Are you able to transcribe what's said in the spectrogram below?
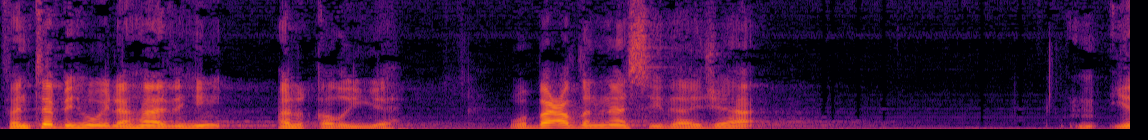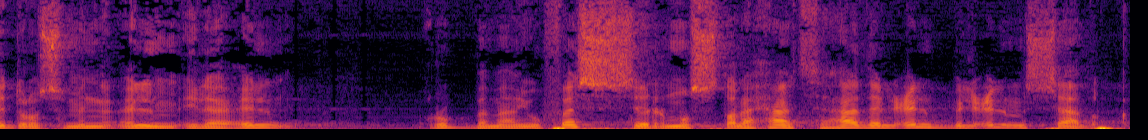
فانتبهوا إلى هذه القضية. وبعض الناس إذا جاء يدرس من علم إلى علم ربما يفسر مصطلحات هذا العلم بالعلم السابق.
